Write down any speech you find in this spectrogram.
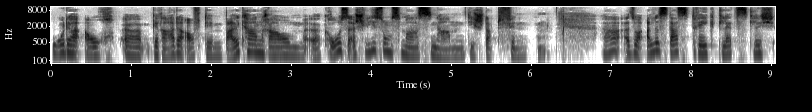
oder auch äh, gerade auf dem Balkanraum äh, große Erschließungsmaßnahmen, die stattfinden. Ja, also alles das trägt letztlich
